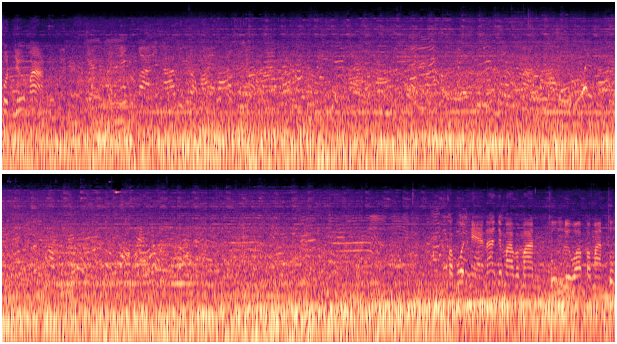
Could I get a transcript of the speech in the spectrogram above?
คนเยอะมาก ขบวนแห่น่าจะมาประมาณทุ่มหรือว่าประมาณทุ่ม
